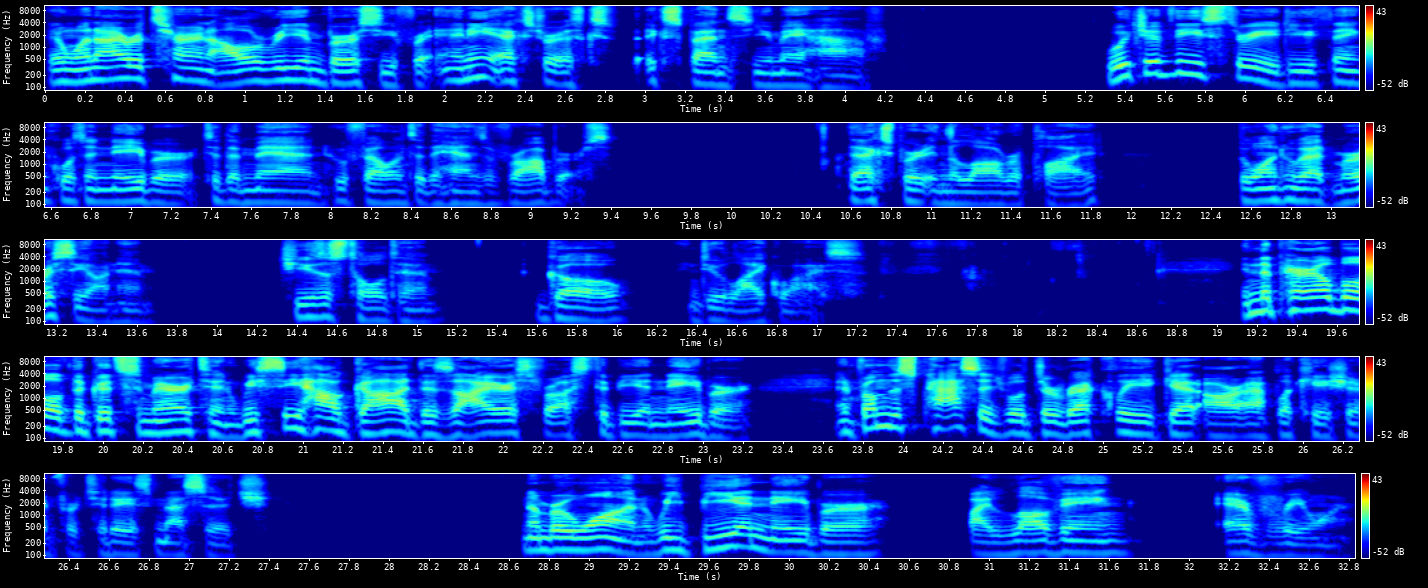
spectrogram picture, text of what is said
and when I return, I will reimburse you for any extra ex- expense you may have. Which of these three do you think was a neighbor to the man who fell into the hands of robbers? The expert in the law replied, The one who had mercy on him. Jesus told him, Go and do likewise. In the parable of the Good Samaritan, we see how God desires for us to be a neighbor. And from this passage, we'll directly get our application for today's message. Number one, we be a neighbor by loving everyone.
